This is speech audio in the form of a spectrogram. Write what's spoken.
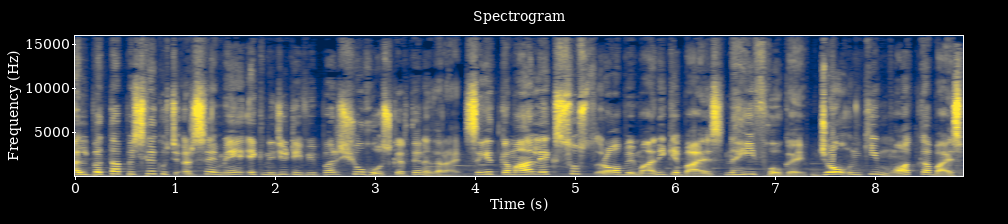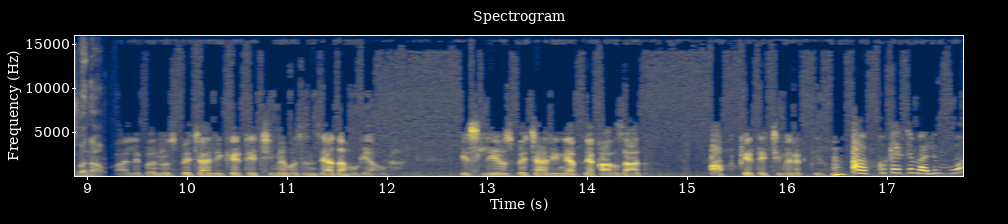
अलबत्ता पिछले कुछ अरसे में एक निजी टीवी पर शो होस्ट करते नज़र आए। सैयद कमाल एक सुस्त रो बीमारी के बायस नहीं हो गए जो उनकी मौत का बायस बना। गालिबन उस बेचारी के अटैची में वज़न ज़्यादा हो गया होगा। इसलिए उस बेचारी ने अपने कागजात आपके अटैची में रख दिए हम्म? आपको कैसे मालूम हुआ?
